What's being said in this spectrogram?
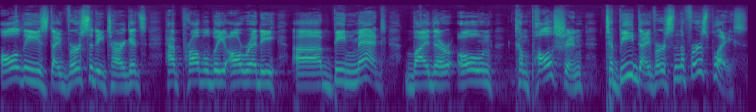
all these diversity targets have probably already uh, been met by their own compulsion to be diverse in the first place.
